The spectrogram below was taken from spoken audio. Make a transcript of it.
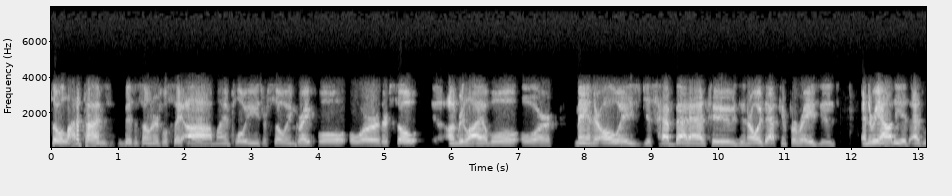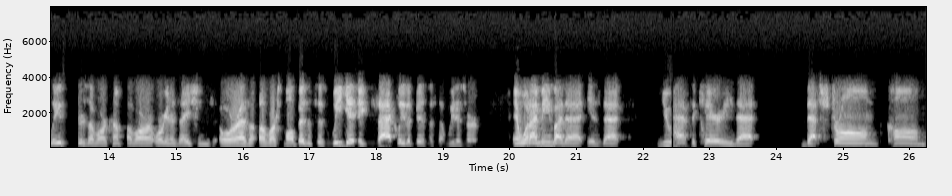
So a lot of times business owners will say, "Ah, oh, my employees are so ungrateful or they're so unreliable or man, they're always just have bad attitudes and they're always asking for raises." And the reality is as leaders of our comp- of our organizations or as a, of our small businesses, we get exactly the business that we deserve. And what I mean by that is that you have to carry that that strong, calm,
